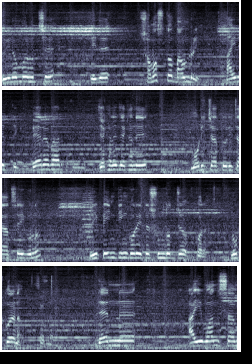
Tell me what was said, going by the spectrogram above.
দুই নম্বর হচ্ছে, এই যে সমস্ত বাউন্ডারি বাইরের থেকে বের এবার যেখানে যেখানে মরিচা তরিচা আছে এইগুলো। রিপেইন্টিং করে এটা সৌন্দর্য করা। নোট করে নাও। Then I want some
